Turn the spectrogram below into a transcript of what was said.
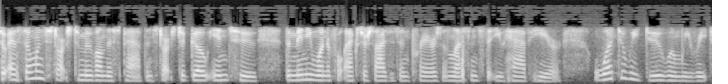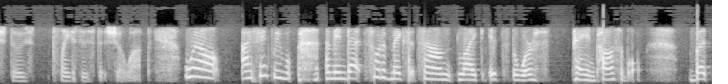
So as someone starts to move on this path and starts to go into the many wonderful exercises and prayers and lessons that you have here, what do we do when we reach those places that show up? Well, I think we, I mean, that sort of makes it sound like it's the worst pain possible. But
